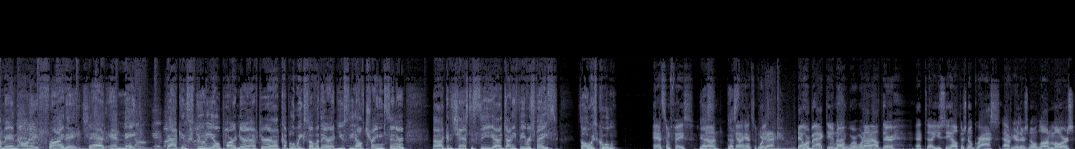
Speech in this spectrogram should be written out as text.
Welcome in on a Friday. Chad and Nate back in studio, partner, after a couple of weeks over there at UC Health Training Center. Uh, get a chance to see uh, Johnny Fever's face. It's always cool. Handsome face, Yes, John. yes. You got a handsome We're face. back. Yeah, we're back, dude. We're no, back. we're we're not out there at uh, UC Health. There's no grass out here. There's no lawnmowers.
